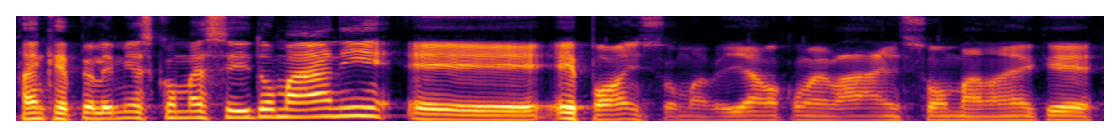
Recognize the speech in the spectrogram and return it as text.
anche per le mie scommesse di domani e, e, poi insomma vediamo come va insomma non è che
